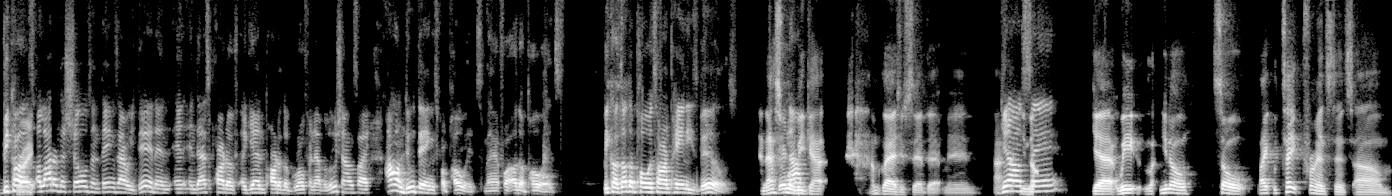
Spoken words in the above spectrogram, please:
Because right. a lot of the shows and things that we did, and, and and that's part of again part of the growth and evolution. I was like, I don't do things for poets, man, for other poets, because other poets aren't paying these bills. And that's They're what not, we got. I'm glad you said that, man. You know what I'm know, saying? Yeah, we, you know, so like take for instance, um,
